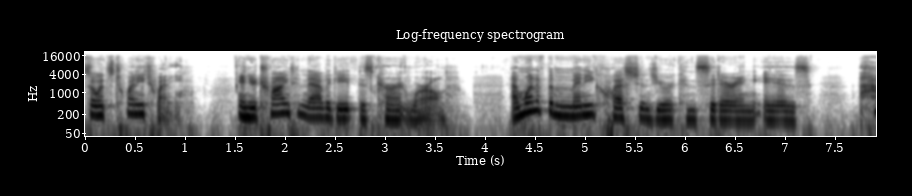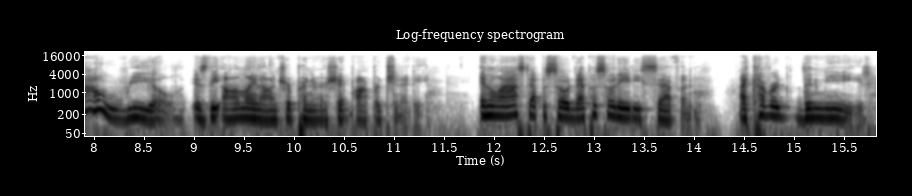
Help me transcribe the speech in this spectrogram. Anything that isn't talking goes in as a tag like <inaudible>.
So it's 2020, and you're trying to navigate this current world. And one of the many questions you're considering is how real is the online entrepreneurship opportunity? In the last episode, in episode 87, I covered the need,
